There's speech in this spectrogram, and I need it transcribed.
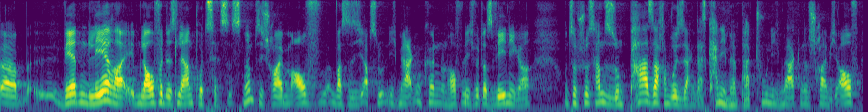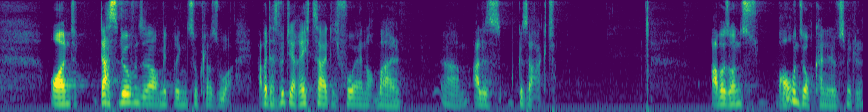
äh, werden Lehrer im Laufe des Lernprozesses. Ne? Sie schreiben auf, was sie sich absolut nicht merken können und hoffentlich wird das weniger. Und zum Schluss haben sie so ein paar Sachen, wo sie sagen, das kann ich mir partout nicht merken, das schreibe ich auf. Und das dürfen sie dann auch mitbringen zur Klausur. Aber das wird ja rechtzeitig vorher nochmal ähm, alles gesagt. Aber sonst brauchen sie auch keine Hilfsmittel.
